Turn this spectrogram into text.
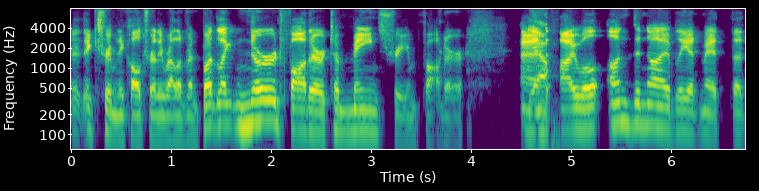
extremely culturally relevant, but like nerd fodder to mainstream fodder. And Yeah. I will undeniably admit that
